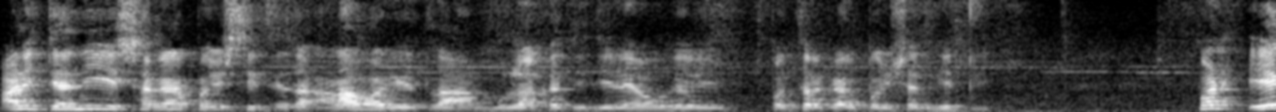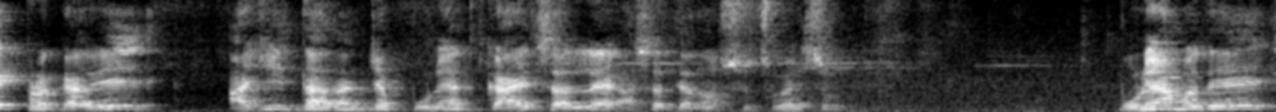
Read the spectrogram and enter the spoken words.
आणि त्यांनी सगळ्या परिस्थितीचा आढावा घेतला मुलाखती दिल्या वगैरे पत्रकार परिषद घेतली. पण एक प्रकारे अजितदादांच्या पुण्यात काय चाललं आहे असं त्यांना सुचवायचं होतं. पुण्यामध्ये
